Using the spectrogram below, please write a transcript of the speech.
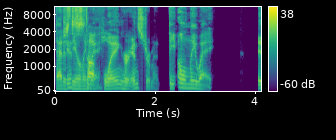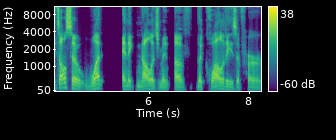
That is the to only stop way. playing her instrument. The only way. It's also what an acknowledgement of the qualities of her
